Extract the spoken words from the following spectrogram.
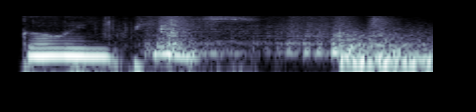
Go in peace.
